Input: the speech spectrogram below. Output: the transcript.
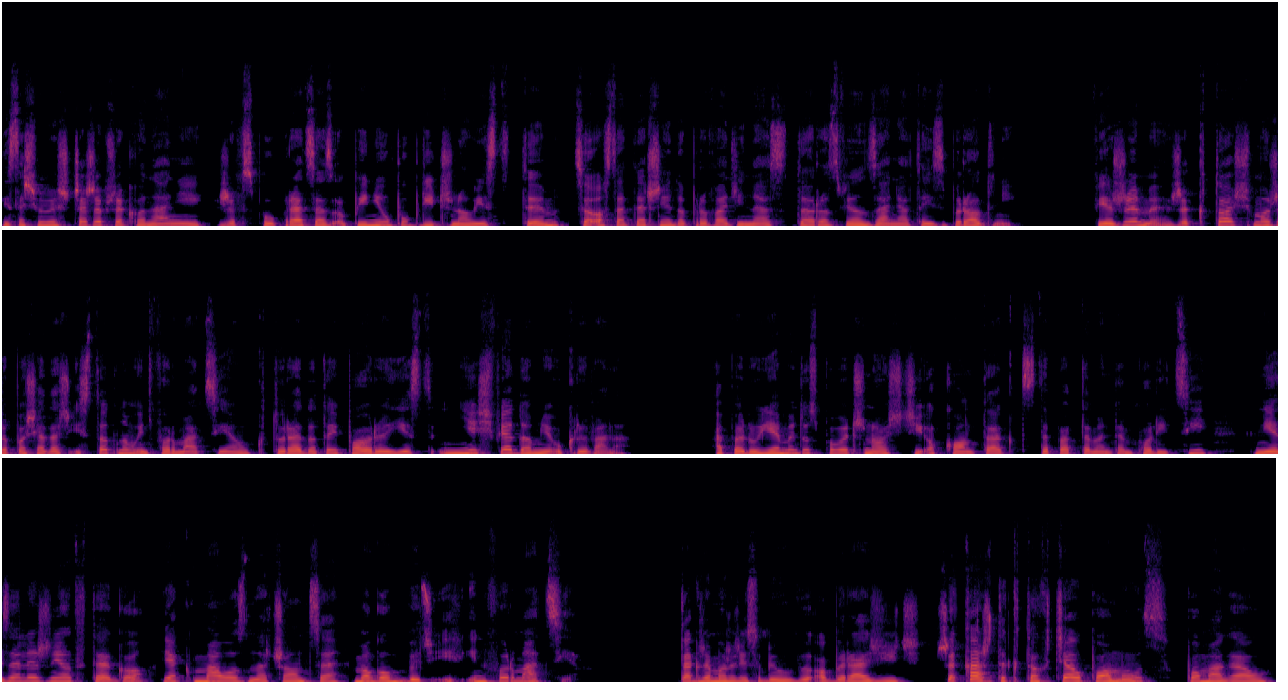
jesteśmy szczerze przekonani, że współpraca z opinią publiczną jest tym, co ostatecznie doprowadzi nas do rozwiązania tej zbrodni. Wierzymy, że ktoś może posiadać istotną informację, która do tej pory jest nieświadomie ukrywana. Apelujemy do społeczności o kontakt z Departamentem Policji, niezależnie od tego, jak mało znaczące mogą być ich informacje. Także możecie sobie wyobrazić, że każdy, kto chciał pomóc, pomagał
